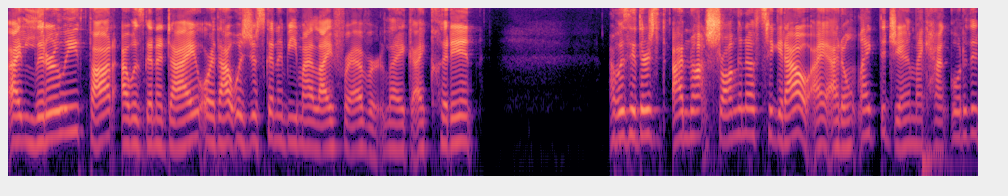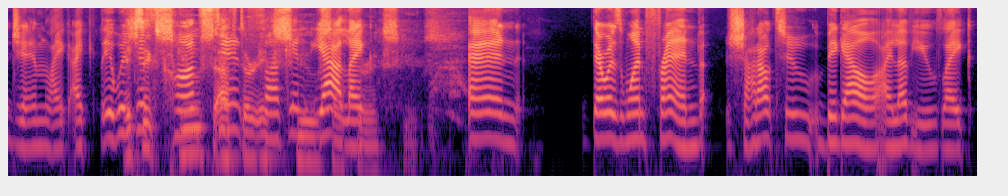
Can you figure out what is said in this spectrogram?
I literally thought I was gonna die or that was just gonna be my life forever like I couldn't I would say there's I'm not strong enough to get out I I don't like the gym I can't go to the gym like I it was It's just excuse constant after fucking excuse yeah after like excuse. And there was one friend, shout out to Big L, I love you. Like,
